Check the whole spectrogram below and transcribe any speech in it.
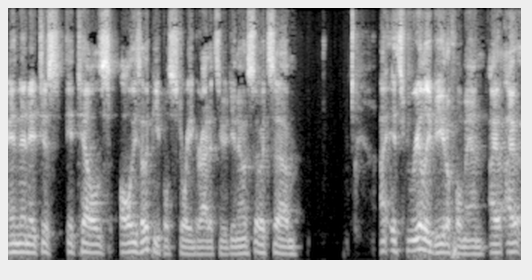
and then it just it tells all these other people's story in gratitude you know? So it's um it's really beautiful man. I i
